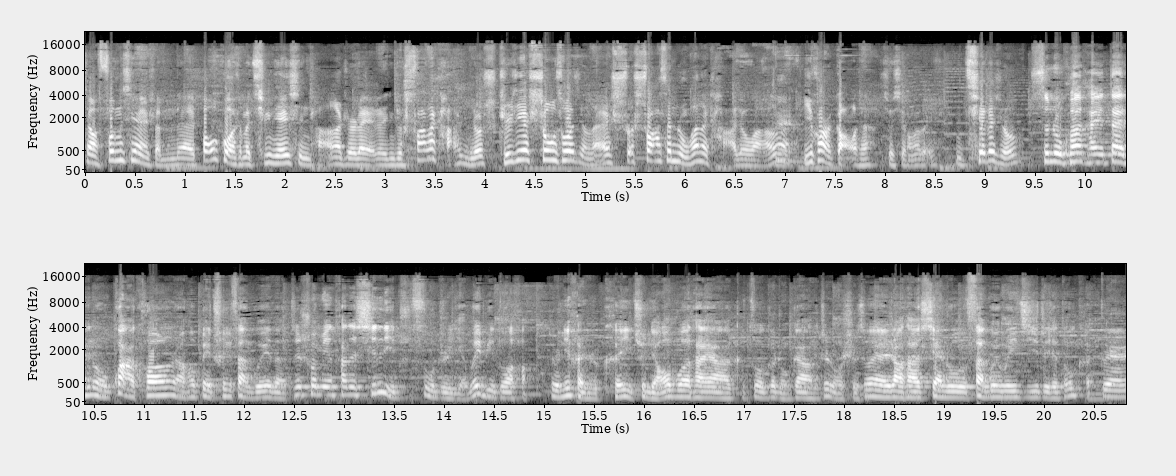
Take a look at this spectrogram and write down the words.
像锋线什么的，包括什么青田信长啊之类的，你就刷了卡，你就直接收缩进来刷刷孙仲宽的卡就完了，一块儿搞他就行了呗。你切他球，孙仲宽还带那种挂框，然后被吹犯规的，这说明他的心理素质也未必多好。就是你很可以去撩拨他呀，做各种各样的这种事情，所以让他陷入犯规危机，这些都可以。对，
